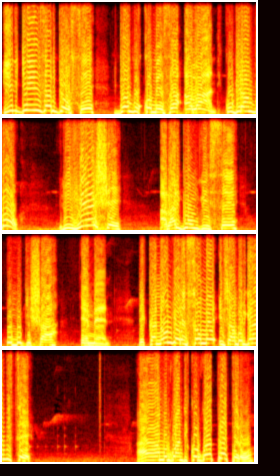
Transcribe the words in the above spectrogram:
iryiza ryose ryo gukomeza abandi. Kugira ngo riheshe abaryumvise umugisha amen. Reka nongere nsome ijambo ryanditse ah, mu rwandiko rwa petero.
